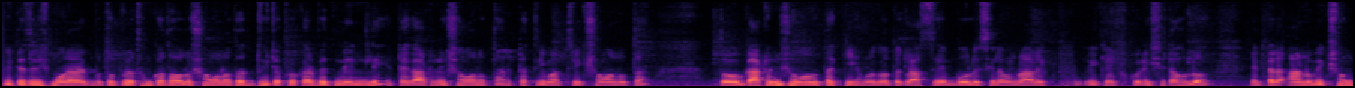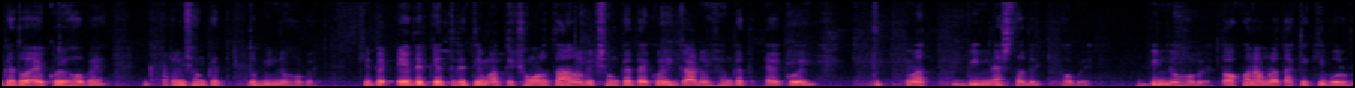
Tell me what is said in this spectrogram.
দুইটা জিনিস মনে রাখব। তো প্রথম কথা হলো সমানতার দুইটা প্রকারভেদ মেনলি একটা গাঠনিক সমানতা আর একটা ত্রিমাত্রিক সমানতা। তো গাঠনিক সমানতা কি? আমরা গত ক্লাসে বলেছিলাম, আমরা আরেক রিক্যাপ করি, সেটা হলো এটার আণবিক সংকেত একই হবে, গাঠনিক সংকেত কিন্তু ভিন্ন হবে। কিন্তু এদের ক্ষেত্রে ত্রিমাত্রিক সমানতা, আণবিক সংকেত একই, গাঠনিক সংকেত একই, কিন্তু ত্রিমাত্রিক বিন্যাস তাদের কি হবে? ভিন্ন হবে। তখন আমরা তাকে কি বলব?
